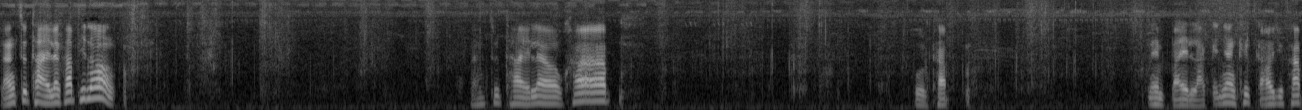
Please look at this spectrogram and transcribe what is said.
หลังสุดท้ายแล้วครับพี่น้อง หลั งสุดท้ายแล้วครับปูดครับเล่นไปหลักกันย่างคือเก่าอยู่ครับ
